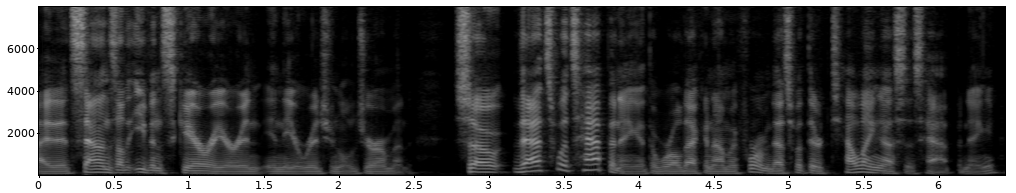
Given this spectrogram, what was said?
It sounds even scarier in, in the original German. So that's what's happening at the World Economic Forum. That's what they're telling us is happening.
